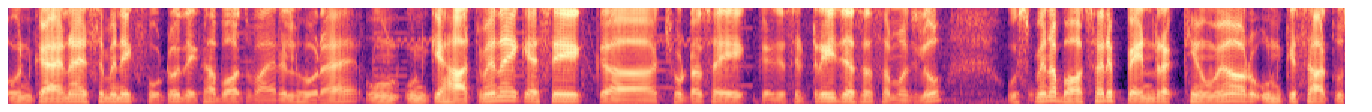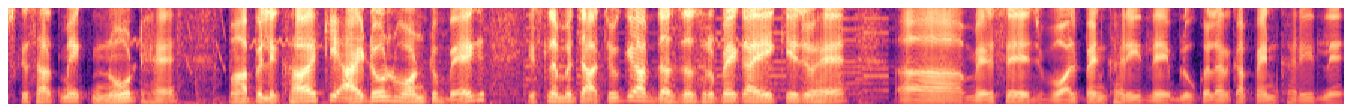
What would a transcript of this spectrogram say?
उनका है ना ऐसे मैंने एक फ़ोटो देखा बहुत वायरल हो रहा है। उन, उनके हाथ में ना एक ऐसे एक छोटा सा एक जैसे ट्रे जैसा समझ लो उसमें ना बहुत सारे पेन रखे हुए हैं और उनके साथ उसके साथ में एक नोट है वहाँ पे लिखा है कि I don't want to beg इसलिए मैं चाहती हूँ कि आप दस दस रुपये का एक ये जो है आ, मेरे से जो बॉल पेन खरीद लें ब्लू कलर का पेन खरीद लें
